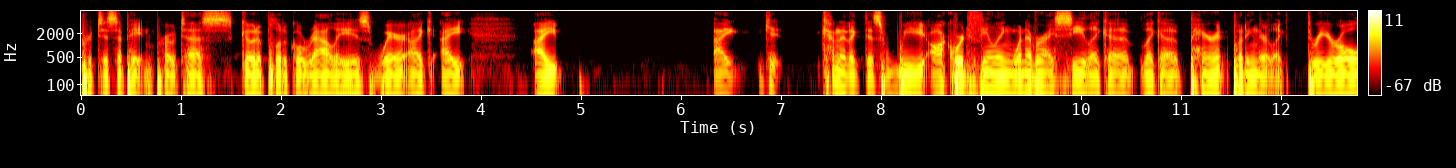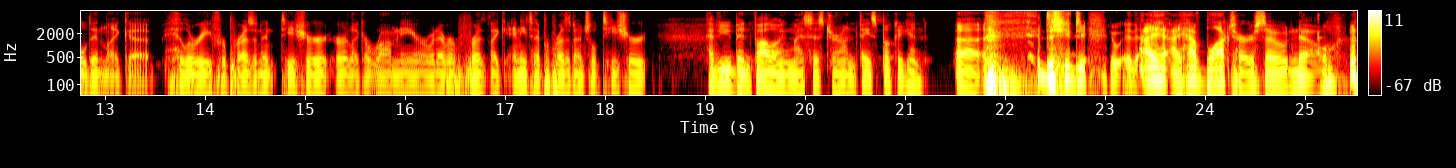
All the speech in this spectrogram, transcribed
participate in protests, go to political rallies where like I I I get kind of like this weird awkward feeling whenever I see like a like a parent putting their like three year old in like a Hillary for president t shirt or like a Romney or whatever pres- like any type of presidential t shirt. Have you been following my sister on Facebook again? Uh, does she do? I I have blocked her, so no.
